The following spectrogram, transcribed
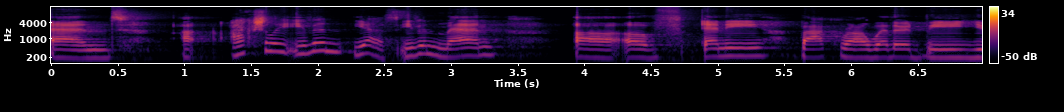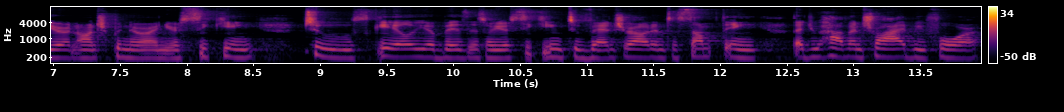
and uh, actually even, yes, even men uh, of any background, whether it be you're an entrepreneur and you're seeking to scale your business or you're seeking to venture out into something that you haven't tried before,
